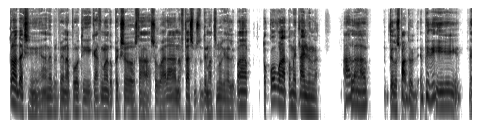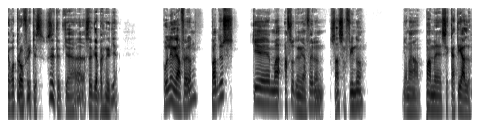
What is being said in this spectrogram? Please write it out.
Τώρα εντάξει, αν έπρεπε να πω ότι κάθομαι να το παίξω στα σοβαρά, να φτάσουμε στον τερματισμό κτλ. Το κόβω να το μετάνιωνα. Αλλά τέλος πάντων, επειδή εγώ τρώω φρίκες σε τέτοια, σε τέτοια παιχνίδια. Πολύ ενδιαφέρον πάντως και με αυτό το ενδιαφέρον σας αφήνω για να πάμε σε κάτι άλλο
